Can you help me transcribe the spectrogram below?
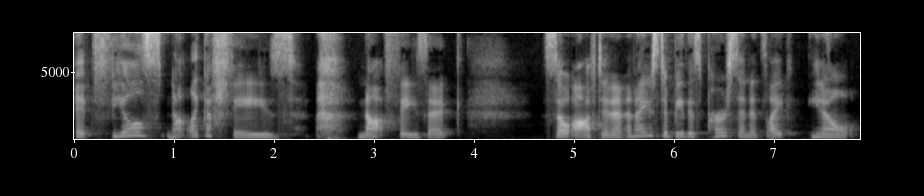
It feels not like a phase, not phasic so often. And I used to be this person. It's like, you know,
